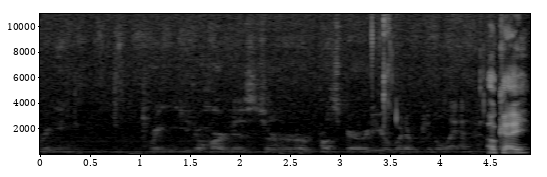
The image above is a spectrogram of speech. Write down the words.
bringing, bringing either harvest or, or prosperity or whatever to the land. Okay,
